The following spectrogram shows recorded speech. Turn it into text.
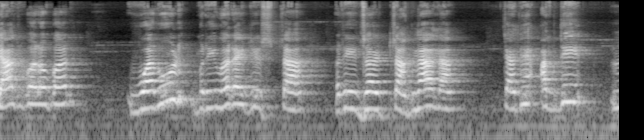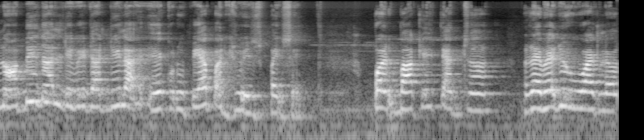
त्याचबरोबर वरुण ब्रिव्हरेजेसचा रिझल्ट चांगला आला. त्याने अगदी नॉमिनल डिव्हिडंड दिला एक रुपया पंचवीस पैसे. पण बाकी त्यांचं रेव्हेन्यू वाढलं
